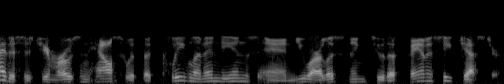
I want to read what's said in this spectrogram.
Hi, this is Jim Rosenhaus with the Cleveland Indians, and you are listening to the Fantasy Jester.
